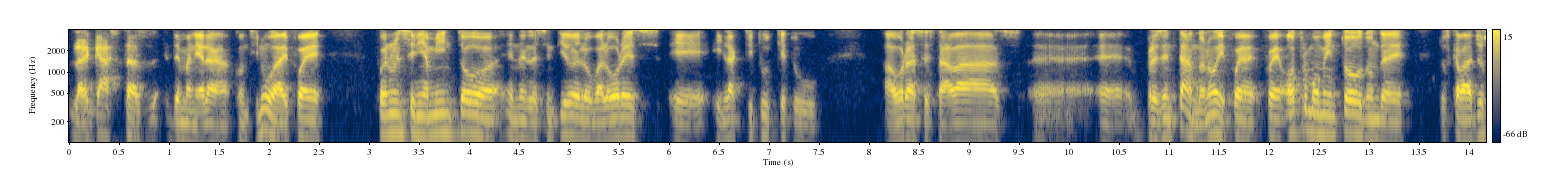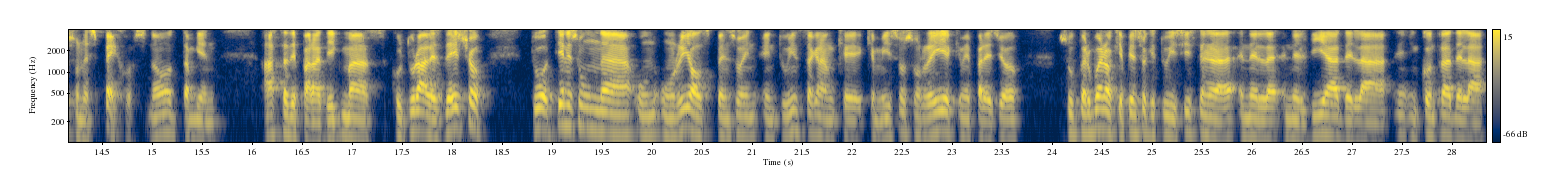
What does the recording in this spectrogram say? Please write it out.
la, gastas de manera continua. Y fue, fue un enseñamiento en el sentido de los valores eh, y la actitud que tú ahora se estabas eh, eh, presentando, ¿no? Y fue, fue otro momento donde los caballos son espejos, ¿no? También hasta de paradigmas culturales. De hecho, tú tienes un, un Reels, pienso en, en, tu Instagram, que, que me hizo sonreír, que me pareció súper bueno que pienso que tú hiciste en, el, en, el, día de la, en contra de la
